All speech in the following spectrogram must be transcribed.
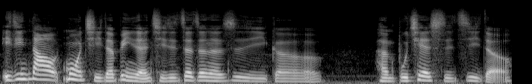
已经到末期的病人，其实这真的是一个很不切实际的，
